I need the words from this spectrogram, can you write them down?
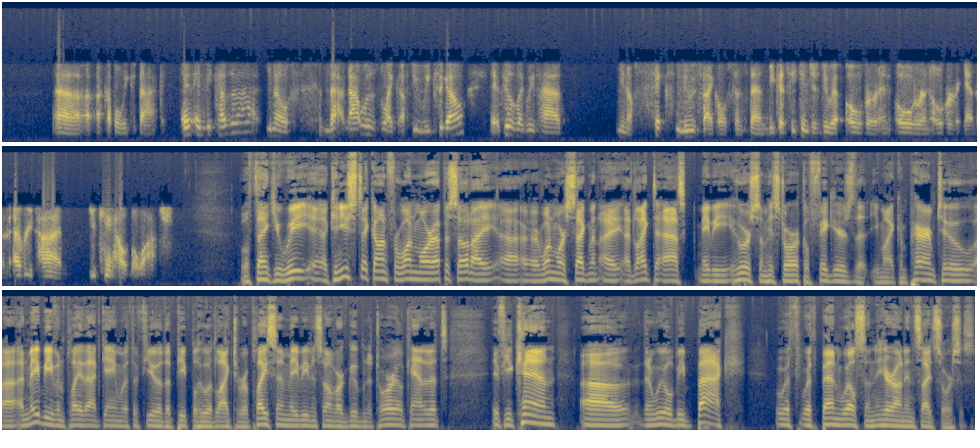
uh, a couple weeks back. And, and because of that, you know, that that was like a few weeks ago. It feels like we've had you know six news cycles since then because he can just do it over and over and over again, and every time you can't help but watch. Well, thank you. We uh, can you stick on for one more episode? I uh, or one more segment. I, would like to ask maybe who are some historical figures that you might compare him to, uh, and maybe even play that game with a few of the people who would like to replace him. Maybe even some of our gubernatorial candidates. If you can, uh, then we will be back with with Ben Wilson here on Inside Sources.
